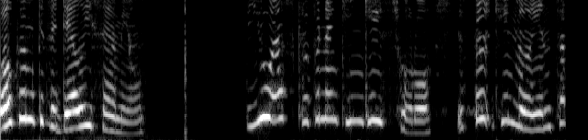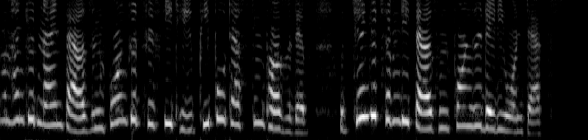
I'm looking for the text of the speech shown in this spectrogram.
Welcome to the Daily Samuel. The U.S. COVID 19 case total is 13,709,452 people testing positive, with 270,481 deaths.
